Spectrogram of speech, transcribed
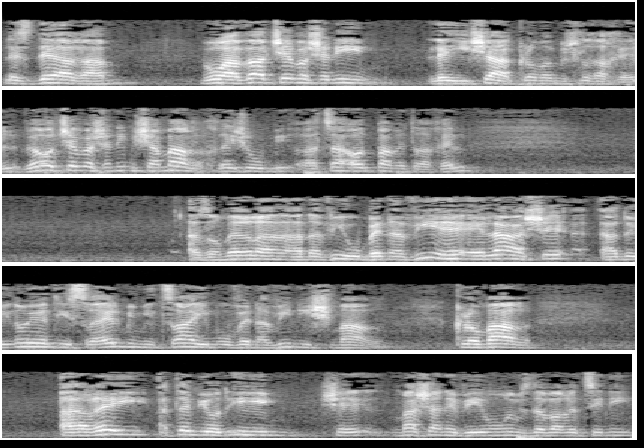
לשדה ארם, והוא עבד שבע שנים לאישה, כלומר בשביל רחל, ועוד שבע שנים שמר אחרי שהוא רצה עוד פעם את רחל, אז אומר הנביא, ובנביא העלה אדוני את ישראל ממצרים, ובנביא נשמר. כלומר, הרי אתם יודעים שמה שהנביאים אומרים זה דבר רציני,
